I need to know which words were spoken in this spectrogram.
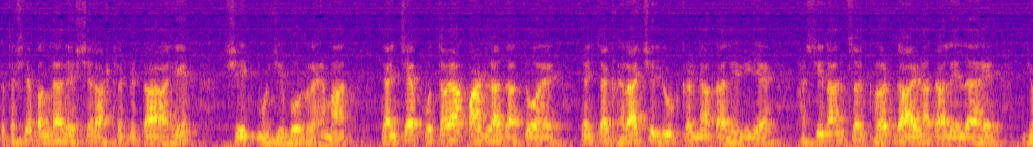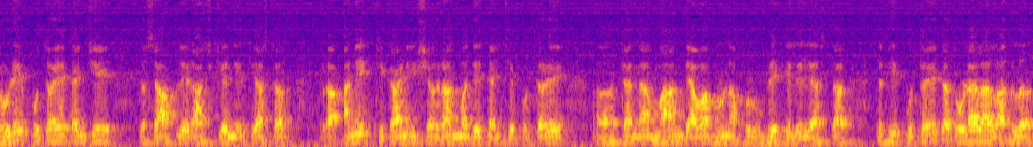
तर तसे बांगलादेशचे राष्ट्रपिता आहेत शेख मुजीबुर रहमान. त्यांच्या पुतळा पाडला जातो आहे त्यांच्या घराची लूट करण्यात आलेली आहे हसीनांचं घर जाळण्यात आलेलं आहे. जेवढे पुतळे त्यांचे जसं आपले राजकीय नेते असतात अनेक ठिकाणी शहरांमध्ये त्यांचे पुतळे त्यांना मान द्यावा म्हणून आपण उभे केलेले असतात. तर ही पुतळे जर तोडायला लागलं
